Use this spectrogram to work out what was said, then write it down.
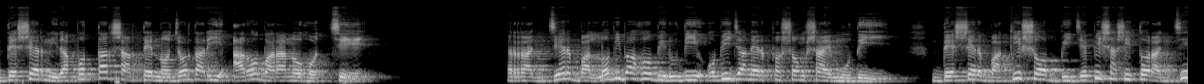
দেশের নিরাপত্তার স্বার্থে নজরদারি আরও বাড়ানো হচ্ছে। রাজ্যের বাল্যবিবাহ বিরোধী অভিযানের প্রশংসায় মোদি। দেশের বাকি সব বিজেপি শাসিত রাজ্যে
